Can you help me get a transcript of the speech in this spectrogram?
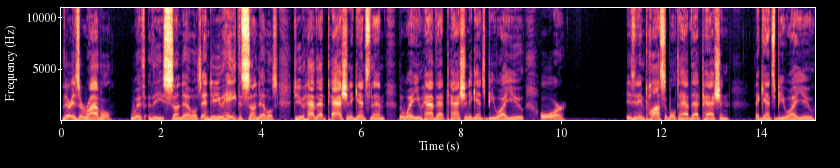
there is a rival with the Sun Devils? And do you hate the Sun Devils? Do you have that passion against them the way you have that passion against BYU? Or is it impossible to have that passion against BYU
